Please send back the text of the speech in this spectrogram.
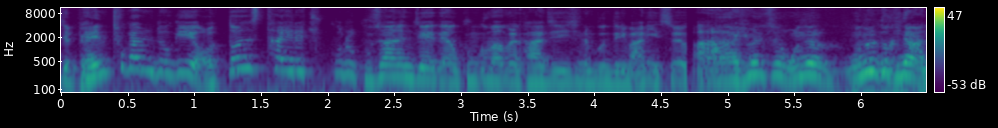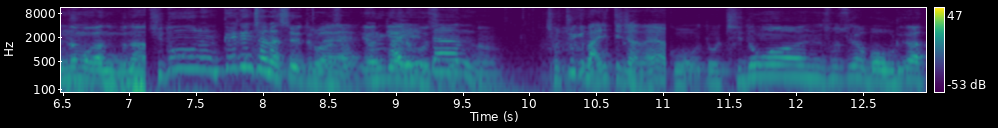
이제 벤투 감독이 어떤 스타일의 축구를 구사하는지에 대한 궁금함을 가지시는 분들이 많이 있어요. 아 현수 오늘 오늘도 그냥 안 넘어가는구나. 지동호는 꽤 괜찮았어요 들어와서 네. 연기하는 아, 일단 모습이. 어. 저쪽이 많이 뛰잖아요. 고, 또 지동원 선수가 뭐 우리가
